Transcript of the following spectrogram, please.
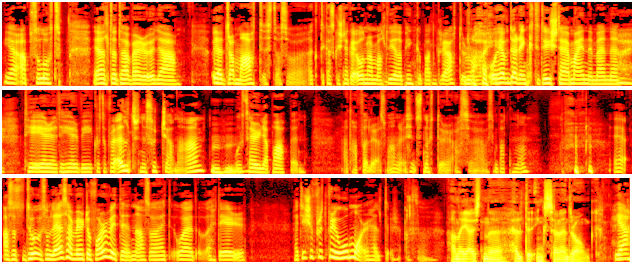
Ja, absolut. Jag allt det här var öliga Ja, dramatiskt alltså. Det kanske snacka onormalt vi hade pinka på en kreatur och hävdar ringt det inte här men men er är det här vi kostar för äldre så tjäna. Mhm. Och sälja papen att han följer som han är sin snutter alltså som batten hon. Eh alltså som läser vart du förviten alltså och det är Det är inte frukt för humor helt alltså. Han är just en helt ingsar enn drunk. Ja,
